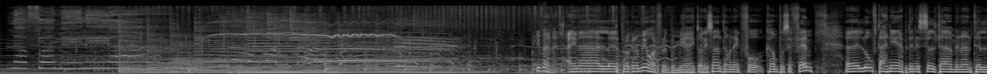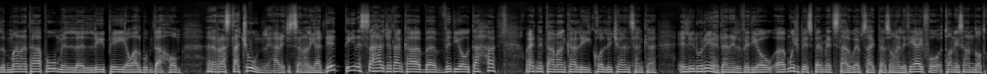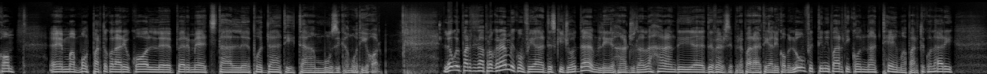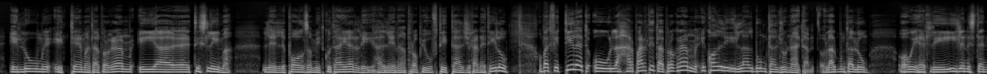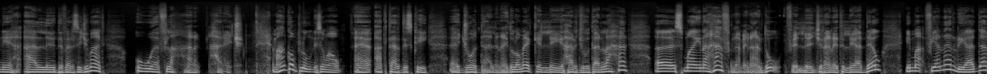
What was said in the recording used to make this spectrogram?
La familia. Kif għana, għajna l-programmi uħor fl-impimmi għaj Tony Santa unek fuq Campus FM. Eh, l-lum ftaħnieħ b'din is-silta minant il-Mana Tapu mill-LP jew album tagħhom eh, Rastaċun li ħareġ is-sena li għaddit. Din is-saħarġet anka video tagħha u qed nittama anka li kolli ċans anka li nurih dan il-video eh, mhux biss permezz tal-website personali tiegħi fuq tonisan.com eh, ma b'mod partikolari wkoll eh, permezz tal-poddati ta' mużika mod ieħor. L-ewwel parti tal-programm ikun fiha diski ġodda li ħarġu dan l-aħħar għandi eh, diversi preparati għalikom illum fit-tieni parti konna tema partikolari illum it-tema tal-programm hija eh, tislima lil Paul Zammit Cutajar li ħallina propju ftit tal-ġranet ilu. U bat fit-tielet u l-aħħar parti tal-programm ikolli l-album tal-ġurnata. U l-album tal-lum u wieħed li ili nistenni għal diversi ġimgħat u fl-aħħar ħareġ. Ma nkomplu nisimgħu eh, aktar diski eh, ġodda li ngħidulhom hekk li ħarġu dan l-aħħar eh, smajna ħafna minn għandu fil-ġranet li għaddew imma f'jannar li għadda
